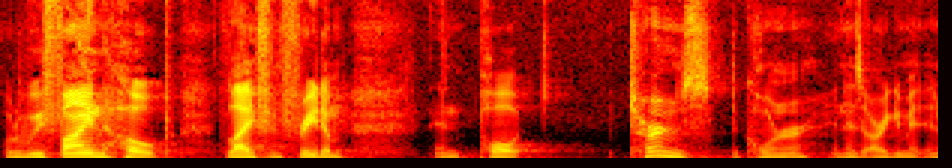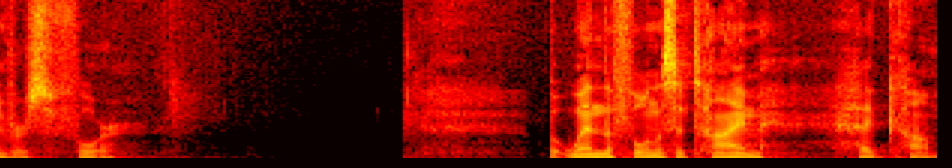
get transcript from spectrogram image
Where do we find hope, life, and freedom? And Paul turns the corner in his argument in verse 4. But when the fullness of time had come,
